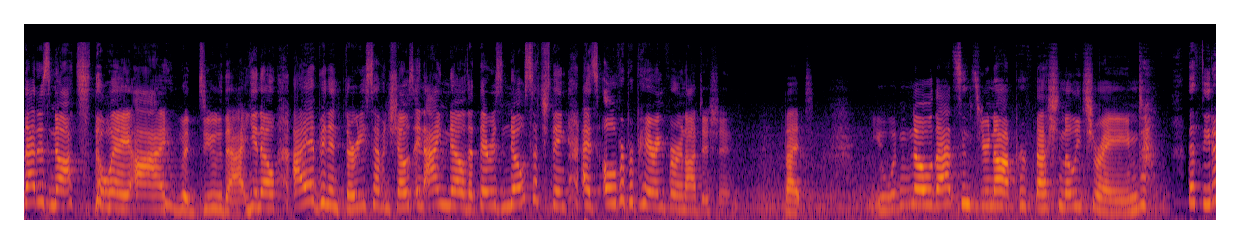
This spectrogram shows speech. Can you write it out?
That is not the way I would do that. You know, I have been in 37 shows and I know that there is no such thing as over preparing for an audition. But you wouldn't know that since you're not professionally trained. The theater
